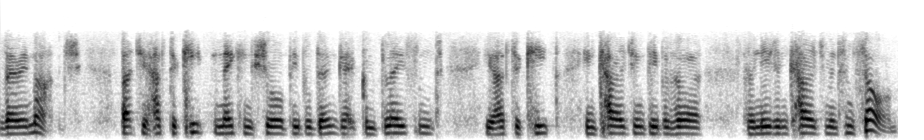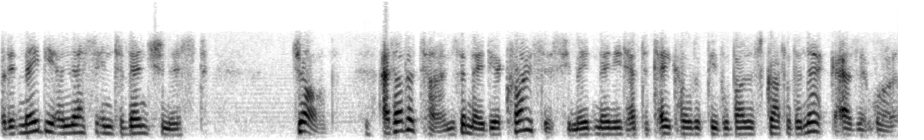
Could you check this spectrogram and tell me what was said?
very much, but you have to keep making sure people don't get complacent. You have to keep encouraging people who are who need encouragement and so on. But it may be a less interventionist job. At other times, there may be a crisis. You may, may need to have to take hold of people by the scruff of the neck, as it were,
